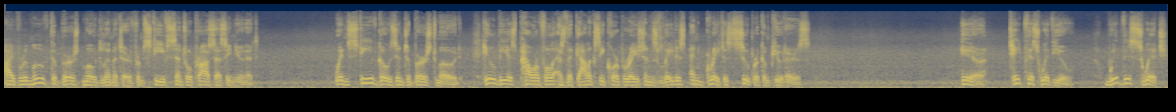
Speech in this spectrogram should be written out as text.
I've removed the burst mode limiter from Steve's central processing unit. When Steve goes into burst mode, he'll be as powerful as the Galaxy Corporation's latest and greatest supercomputers. Here, take this with you. With this switch,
